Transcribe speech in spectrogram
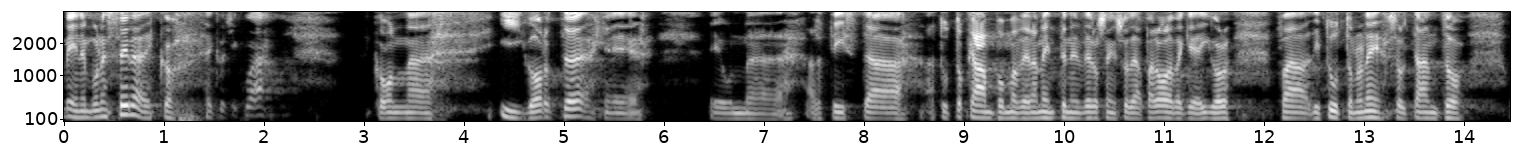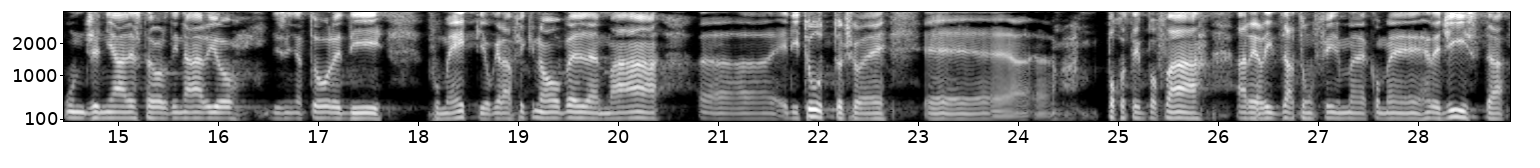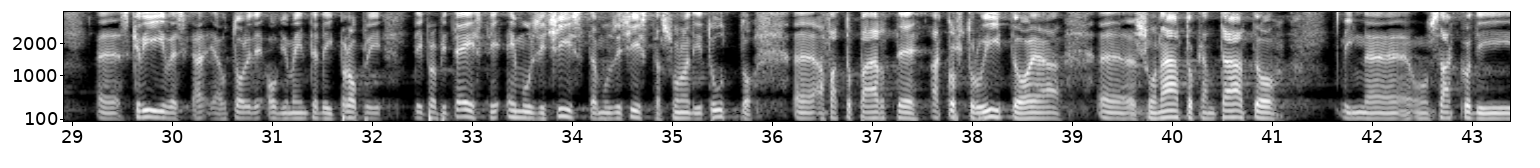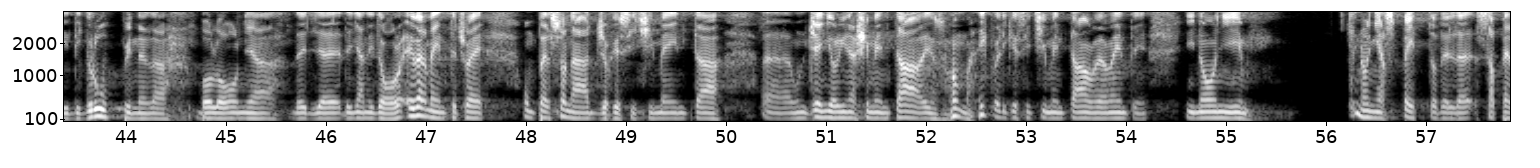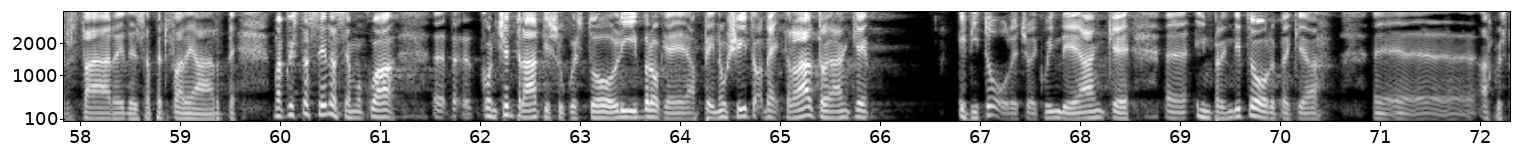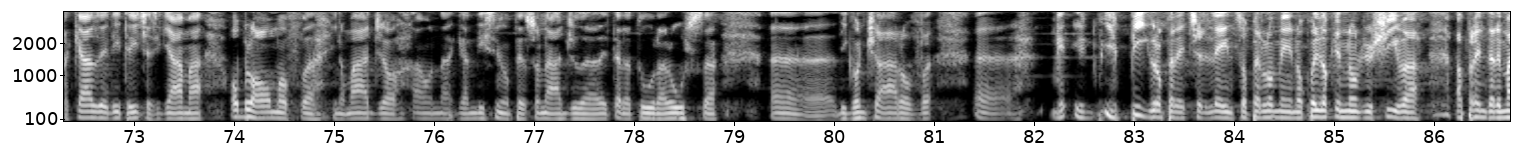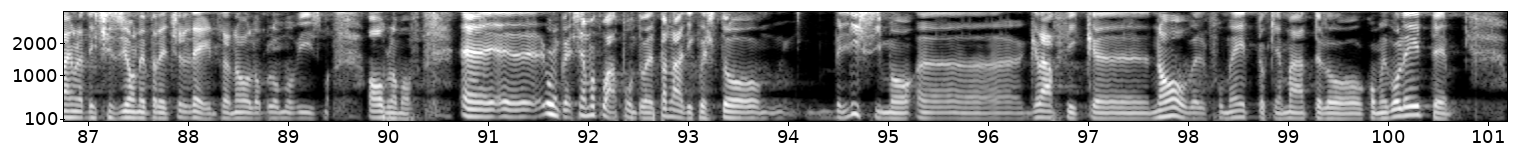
Bene, buonasera, ecco, eccoci qua con uh, Igor, che è un uh, artista a tutto campo, ma veramente nel vero senso della parola, perché Igor fa di tutto, non è soltanto un geniale, straordinario disegnatore di fumetti o graphic novel, ma uh, è di tutto, cioè eh, poco tempo fa ha realizzato un film come regista, eh, scrive, è autore de, ovviamente dei propri, dei propri, testi, è musicista, musicista, suona di tutto, eh, ha fatto parte, ha costruito, ha eh, suonato, cantato in eh, un sacco di, di, gruppi nella Bologna degli, degli, anni d'oro. È veramente cioè, un personaggio che si cimenta, eh, un genio rinascimentale, insomma, di quelli che si cimentavano veramente in ogni in ogni aspetto del saper fare, del saper fare arte. Ma questa sera siamo qua eh, concentrati su questo libro che è appena uscito. Beh, tra l'altro è anche editore, cioè quindi è anche eh, imprenditore perché ha eh, ha questa casa editrice, si chiama Oblomov, in omaggio a un grandissimo personaggio della letteratura russa eh, di Goncharov. Eh, il, il, pigro per eccellenza, o perlomeno quello che non riusciva a prendere mai una decisione per eccellenza, no? l'oblomovismo. Oblomov. Eh, eh, comunque siamo qua appunto per parlare di questo bellissimo uh, graphic eh, novel, fumetto, chiamatelo come volete,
